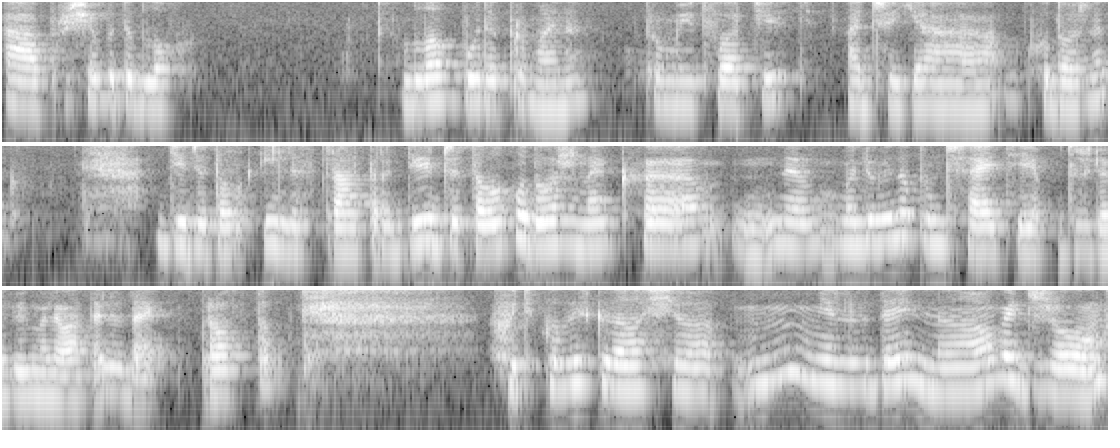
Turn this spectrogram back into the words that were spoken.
А про що буде блог? Блог буде про мене, про мою творчість, адже я художник, діджитал ілюстратор, діджитал художник, е, малюю на планшеті, дуже люблю малювати людей. Просто. Хоч колись казала, що «М, я людей ненавиджу.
